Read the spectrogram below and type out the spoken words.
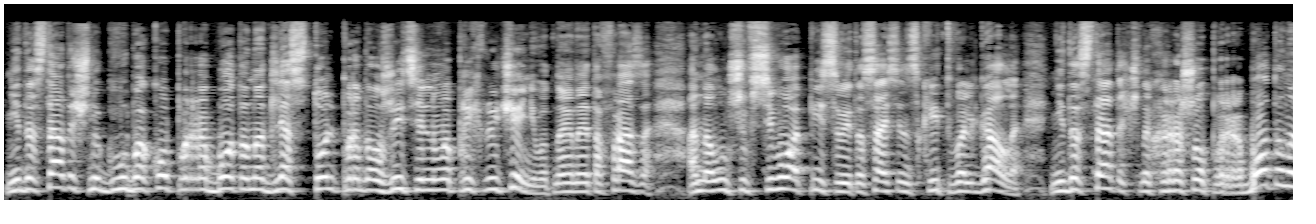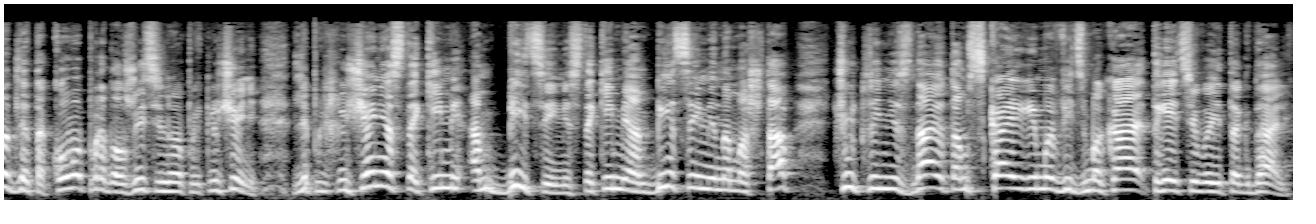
недостаточно глубоко проработано для столь продолжительного приключения. Вот, наверное, эта фраза, она лучше всего описывает Assassin's Creed Valhalla. Недостаточно хорошо проработано для такого продолжительного приключения. Для приключения с такими амбициями, с такими амбициями на масштаб, чуть ли не знаю, там Скайрима, Ведьмака третьего и так далее.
